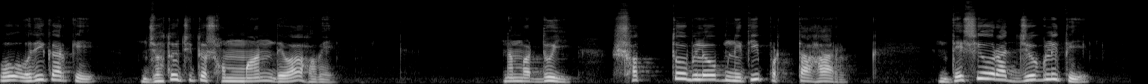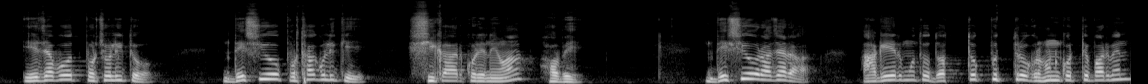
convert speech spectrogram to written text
ও অধিকারকে যথোচিত সম্মান দেওয়া হবে। নাম্বার দুই সত্য বিলোপ নীতি প্রত্যাহার। দেশীয় রাজ্যগুলিতে এ যাবৎ প্রচলিত দেশীয় প্রথাগুলিকে স্বীকার করে নেওয়া হবে। দেশীয় রাজারা আগের মতো দত্তক পুত্র গ্রহণ করতে পারবেন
